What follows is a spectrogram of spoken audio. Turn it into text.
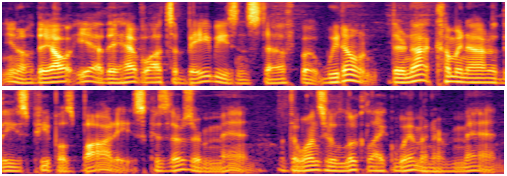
you know, they all, yeah, they have lots of babies and stuff, but we don't, they're not coming out of these people's bodies because those are men. The ones who look like women are men.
